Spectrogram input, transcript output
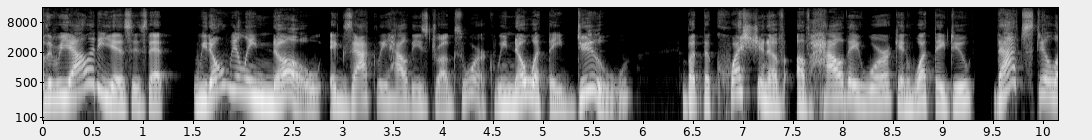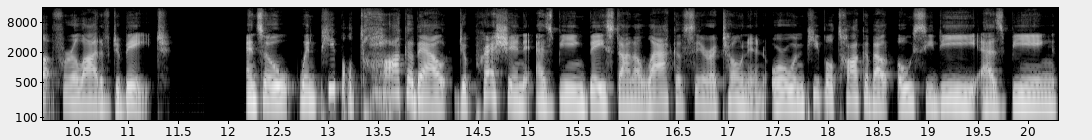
the reality is is that we don't really know exactly how these drugs work. We know what they do but the question of of how they work and what they do that's still up for a lot of debate and so when people talk about depression as being based on a lack of serotonin, or when people talk about OCD as being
